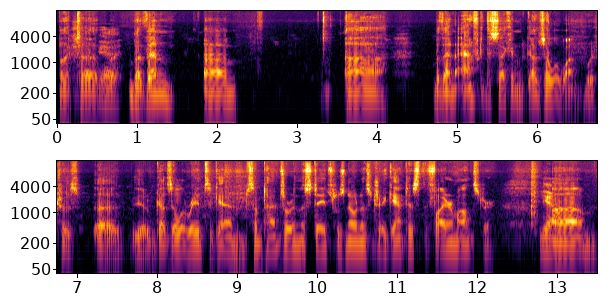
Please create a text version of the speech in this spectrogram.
but uh, Yeah. but, but then um, uh, but then after the second Godzilla one, which was uh, you know, Godzilla raids again, sometimes or in the states was known as Gigantis the Fire Monster. yeah. Um,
